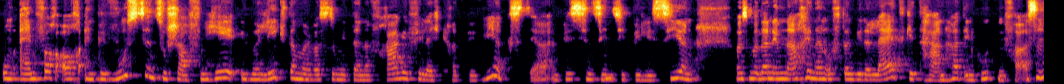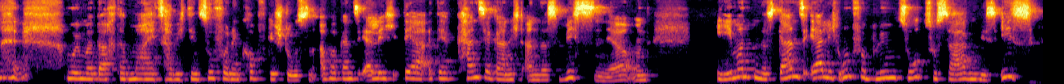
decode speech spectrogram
um einfach auch ein Bewusstsein zu schaffen, hey, überleg da mal, was du mit deiner Frage vielleicht gerade bewirkst, ja, ein bisschen sensibilisieren, was mir dann im Nachhinein oft dann wieder leid getan hat, in guten Phasen, wo ich mir gedacht habe, jetzt habe ich den so vor den Kopf gestoßen, aber ganz ehrlich, der, der kann es ja gar nicht anders wissen, ja, und jemanden das ganz ehrlich unverblümt so zu sagen, wie es ist,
